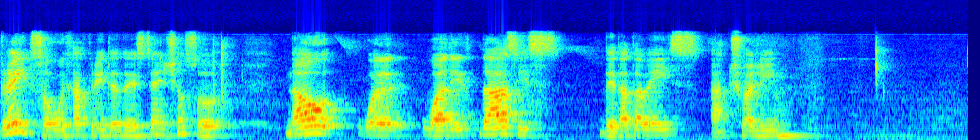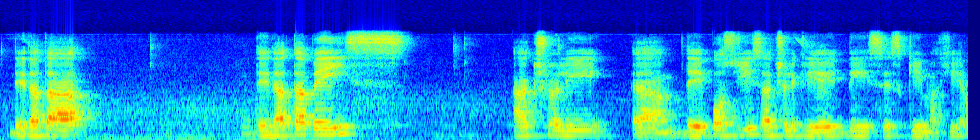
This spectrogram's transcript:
great. So we have created the extension. So now well, what it does is the database actually the data the database actually um, the PostGIS actually create this schema here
